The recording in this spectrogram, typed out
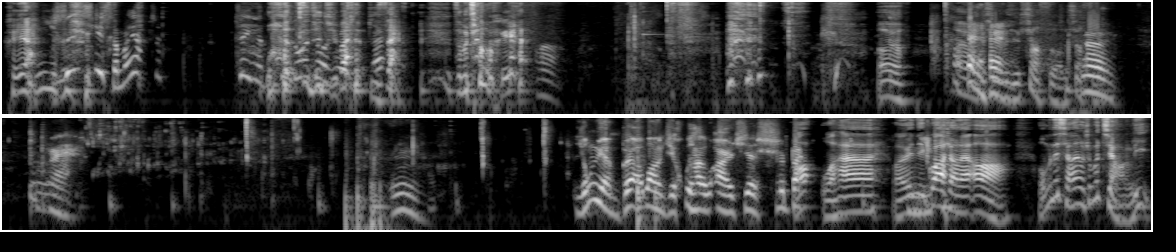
黑暗！你生气什么呀？这这个我自己举办的比赛怎么这么黑暗？啊！哎呦，哎呦，不行不行，笑死我了，笑死我了！嗯，哎，嗯，永远不要忘记沪太路二十七的失败。好，我还我给你挂上来啊！我们得想想有什么奖励，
